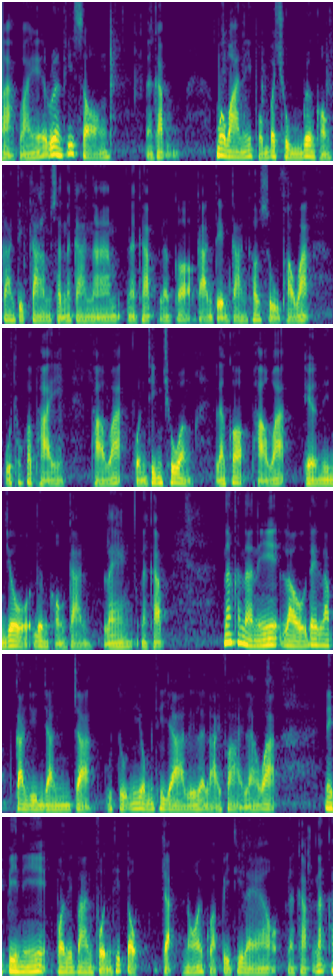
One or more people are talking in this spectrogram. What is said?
ฝากไว้เรื่องที่2นะครับเมื่อวานนี้ผมประชุมเรื่องของการติดตามสถานการณ์น้ำนะครับ แล้วก็การเตรียมการเข้าสู่ภาวะอุทกภัย ภาวะฝนทิ้งช่วง แล้วก็ภาวะเอลนินโยเรื่องของการแล้งนะครับณขณะนี้เราได้รับการยืนยันจากอุตุนิยมวิทยาหรือหลาย ๆ ฝ่ายแล้วว่า ในปีนี้ปริมาณฝนที่ตกจะน้อยกว่าปีที่แล้วนะครับ ณข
